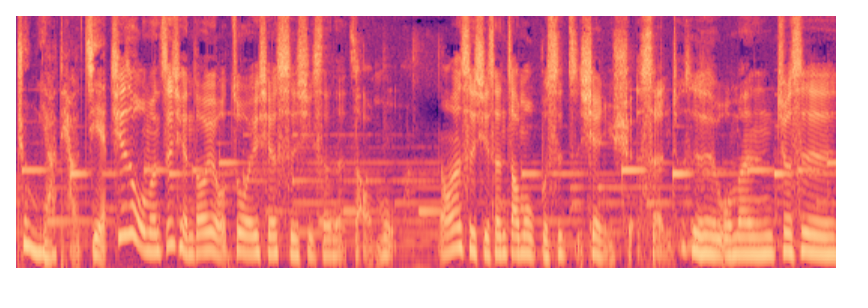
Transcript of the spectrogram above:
重要条件。其实我们之前都有做一些实习生的招募。然后，实习生招募不是只限于学生，就是我们就是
